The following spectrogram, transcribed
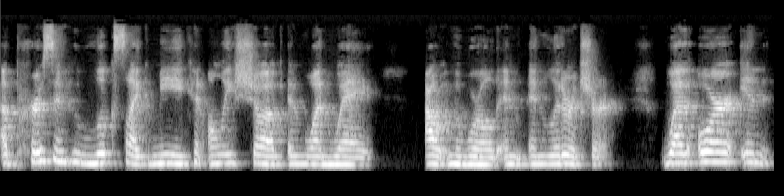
a person who looks like me can only show up in one way out in the world in, in literature, whether or in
